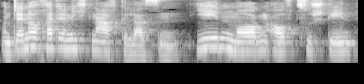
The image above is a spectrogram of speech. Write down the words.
und dennoch hat er nicht nachgelassen, jeden Morgen aufzustehen,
